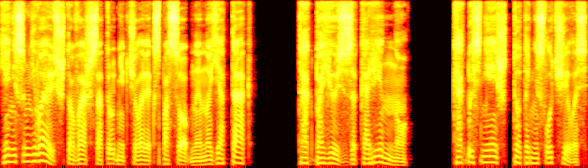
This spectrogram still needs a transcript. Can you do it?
Я не сомневаюсь, что ваш сотрудник человек способный, но я так... так боюсь за Каринну. Как бы с ней что-то не случилось.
